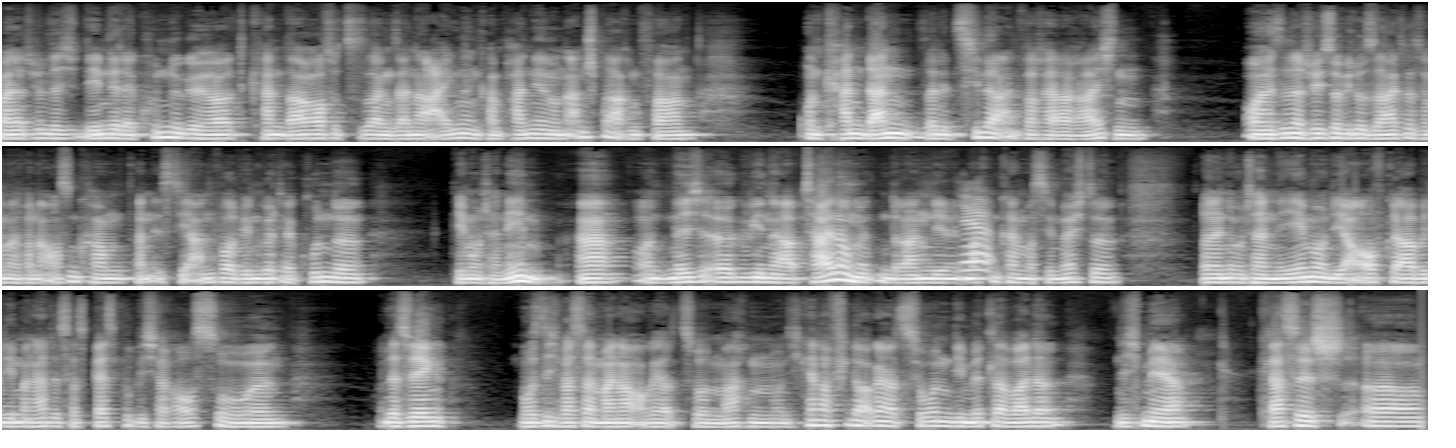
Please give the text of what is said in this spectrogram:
Weil natürlich dem, der der Kunde gehört, kann darauf sozusagen seine eigenen Kampagnen und Ansprachen fahren und kann dann seine Ziele einfacher erreichen. Und es ist natürlich so, wie du sagtest, wenn man von außen kommt, dann ist die Antwort, wem gehört der Kunde? Dem Unternehmen. Ja? Und nicht irgendwie eine Abteilung mittendran, die ja. machen kann, was sie möchte, sondern die Unternehmen und die Aufgabe, die man hat, ist das Bestmögliche herauszuholen. Und deswegen muss ich was an meiner Organisation machen. Und ich kenne auch viele Organisationen, die mittlerweile nicht mehr klassisch äh,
